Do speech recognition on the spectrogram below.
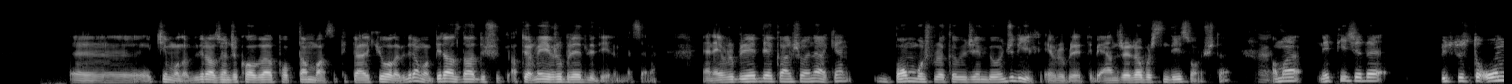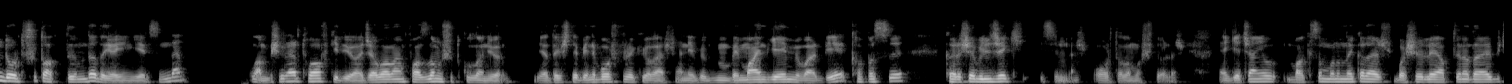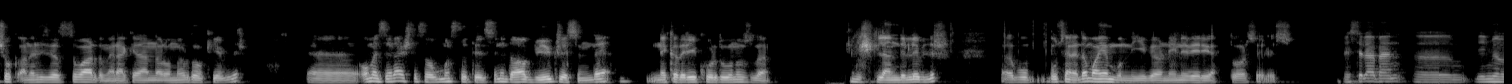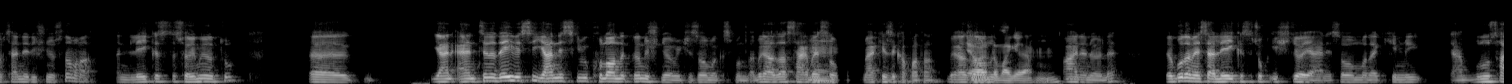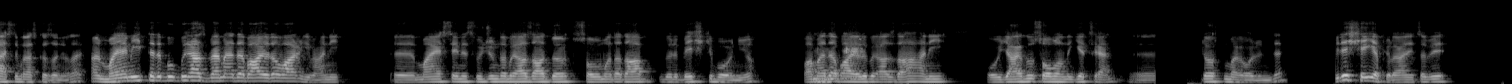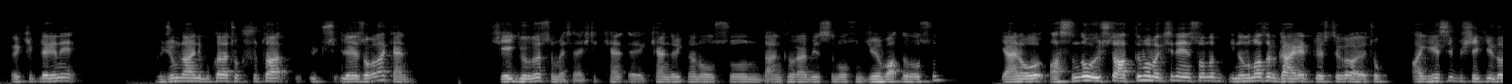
Ee, kim olabilir? Az önce Caldwell Pop'tan bahsettik. Belki olabilir ama biraz daha düşük. Atıyorum Avery Bradley diyelim mesela. Yani Avery Bradley'e karşı oynarken bomboş bırakabileceğim bir oyuncu değil Avery Bradley. Bir Andre Robertson değil sonuçta. Evet. Ama neticede üst üste 14 şut attığında da yayın gerisinden ulan bir şeyler tuhaf gidiyor. Acaba ben fazla mı şut kullanıyorum? Ya da işte beni boş bırakıyorlar. Hani bir, bir mind game mi var diye kafası karışabilecek isimler ortalama şutörler. Yani geçen yıl baksın bunun ne kadar başarılı yaptığına dair birçok analiz yazısı vardı. Merak edenler onları da okuyabilir. Ee, o mesela işte savunma stratejisini daha büyük resimde ne kadar iyi kurduğunuzla ilişkilendirilebilir. Ee, bu, bu sene de Miami bunun iyi bir örneğini veriyor. Doğru söylüyorsun. Mesela ben e, bilmiyorum sen ne düşünüyorsun ama hani Lakers'ta söylemeyi unuttum. E, yani Anthony Davis'i Yannis gibi kullandıklarını düşünüyorum iki savunma kısmında. Biraz daha serbest hmm. merkezi kapatan. Biraz Yardıma daha gelen. Aynen öyle. Ve bu da mesela Lakers'ı çok işliyor yani. Savunmada kimliği yani bunun sayesinde biraz kazanıyorlar. Hani Miami Heat'te de bu biraz Bam Adebayo'da var gibi. Hani e, Miles Tennis hücumda biraz daha 4, savunmada daha böyle 5 gibi oynuyor. Bam Adebayo'da biraz daha hani o yardım savunmalarını getiren e, 4 numara rolünde. Bir de şey yapıyorlar hani tabii rakiplerini hücumda hani bu kadar çok şuta 3 ile zorlarken şey görüyorsun mesela işte e, Kendrick Nunn olsun, Duncan Robinson olsun, Jimmy Butler olsun. Yani o aslında o üçlü attırmamak için en sonunda inanılmaz bir gayret gösteriyorlar. Ya. Çok agresif bir şekilde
